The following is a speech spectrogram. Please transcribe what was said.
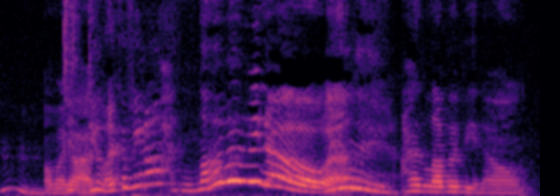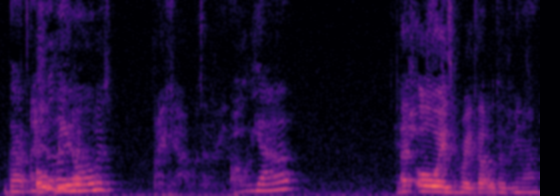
Hmm. Oh my do, God. Do you like Aveeno? I love Aveeno. Really? I love Aveeno. That I feel like oatmeal. I always break out with Aveeno. oh yeah. I always break out with Aveeno.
